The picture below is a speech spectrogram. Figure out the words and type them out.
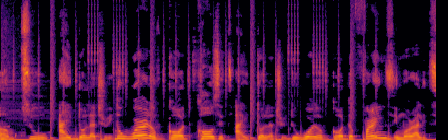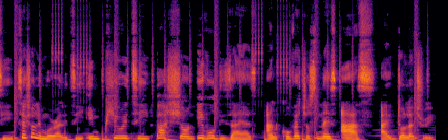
um, to idolatry. The word of God calls it idolatry. The word of God defines immorality, sexual immorality, impurity, passion, evil desires, and covetousness as idolatry.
